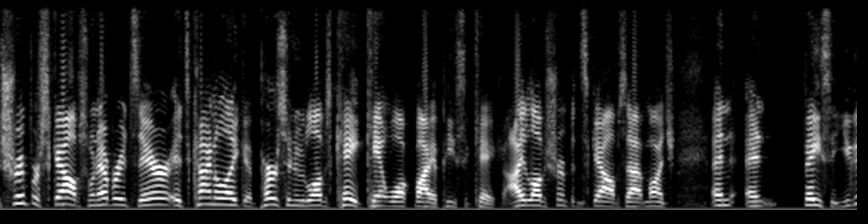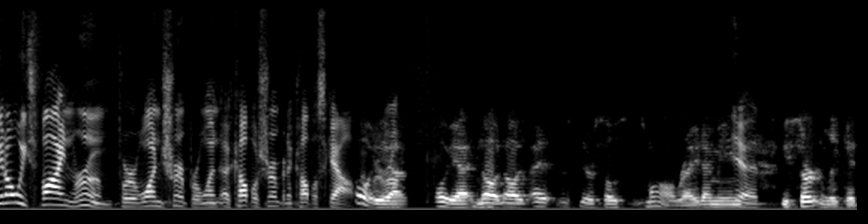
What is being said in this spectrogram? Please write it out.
shrimp or scallops, whenever it's there, it's kind of like a person who loves cake can't walk by a piece of cake. I love shrimp and scallops that much, and and face it, you can always find room for one shrimp or one a couple shrimp and a couple scallops. Oh yeah, oh yeah. No, no, they're so small, right? I mean, yeah. you certainly could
